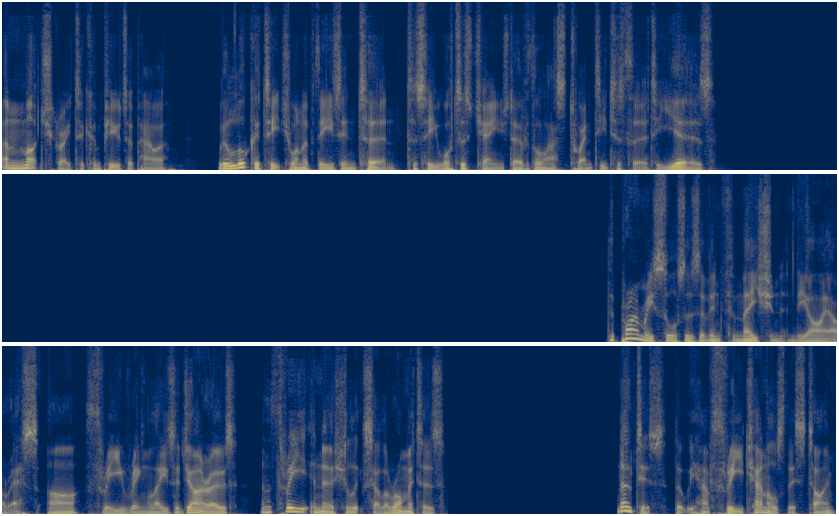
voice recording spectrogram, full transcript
and much greater computer power. We'll look at each one of these in turn to see what has changed over the last 20 to 30 years. The primary sources of information in the IRS are three ring laser gyros and three inertial accelerometers. Notice that we have three channels this time,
